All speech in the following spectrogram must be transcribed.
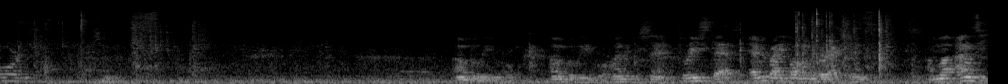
Board. Unbelievable. Unbelievable, hundred percent. Three steps, everybody following directions. Not- I don't see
